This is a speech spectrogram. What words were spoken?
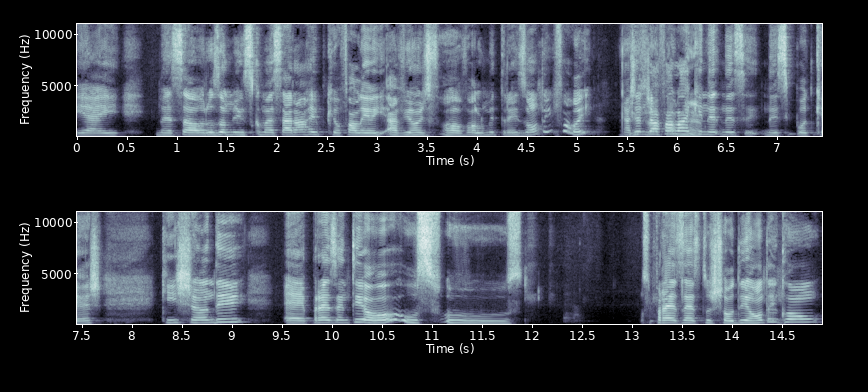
E aí, nessa hora, os amigos começaram a rir, porque eu falei Aviões de Forró Volume 3 ontem foi. A gente já falou aqui nesse, nesse podcast que Xande é, presenteou os, os, os presentes do show de ontem com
